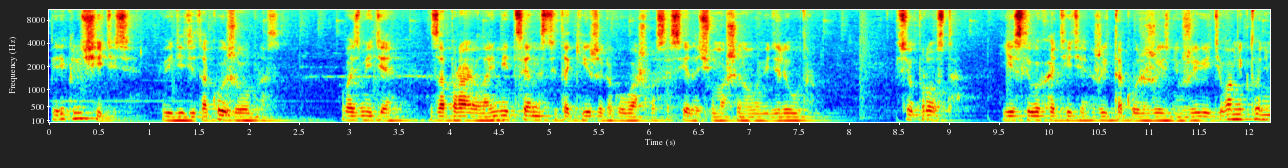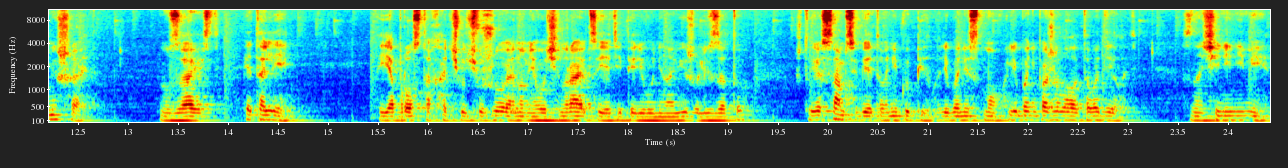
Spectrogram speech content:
Переключитесь, ведите такой же образ. Возьмите за правило иметь ценности такие же, как у вашего соседа, чью машину вы видели утром. Все просто. Если вы хотите жить такой же жизнью, живите, вам никто не мешает. Но зависть – это лень. Я просто хочу чужое, оно мне очень нравится, я теперь его ненавижу лишь за то, что я сам себе этого не купил, либо не смог, либо не пожелал этого делать. Значения не имеет.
